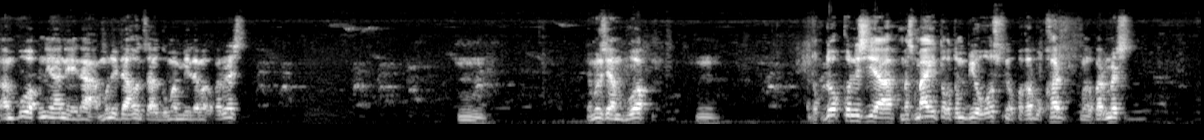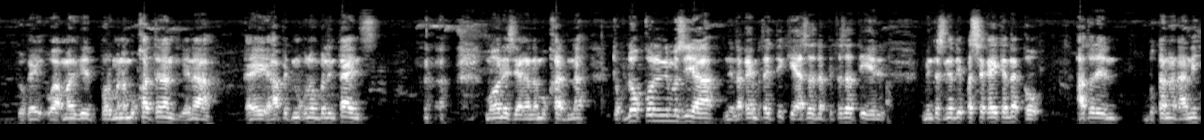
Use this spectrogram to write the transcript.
ang buwak niya ni na muni dahon sa Gumamila mga partners. Hmm. Naman siya ang buwak. Hmm. Dok-dok ko ni siya, mas may ito itong bios ng pagkabukhad, mga farmers. So kay wa man gid forma na mukhad tanan, kay na. Kay hapit mo ko ng Valentines. Mao ni siya nga namukhad na. Dok-dok ko ni mo siya, ni na kay matay tiki asa dapit sa tiil. Mintas nga di pa siya kay kadako, ato din butangan ani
